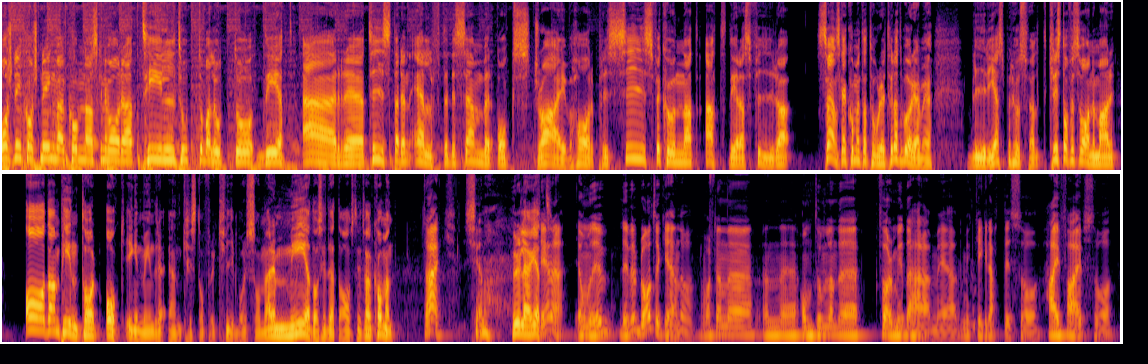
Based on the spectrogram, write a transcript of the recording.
Morsning korsning, välkomna ska ni vara till Toto Balutto. Det är eh, tisdag den 11 december och Strive har precis förkunnat att deras fyra svenska kommentatorer till att börja med blir Jesper Husfeldt, Kristoffer Svanemar, Adam Pintorp och ingen mindre än Kristoffer Kviborg som är med oss i detta avsnitt. Välkommen! Tack! Tjena! Hur är läget? Tjena! Ja, men det, är, det är väl bra tycker jag ändå. Det har varit en, eh, en eh, omtumlande förmiddag här med mycket grattis och high fives och,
